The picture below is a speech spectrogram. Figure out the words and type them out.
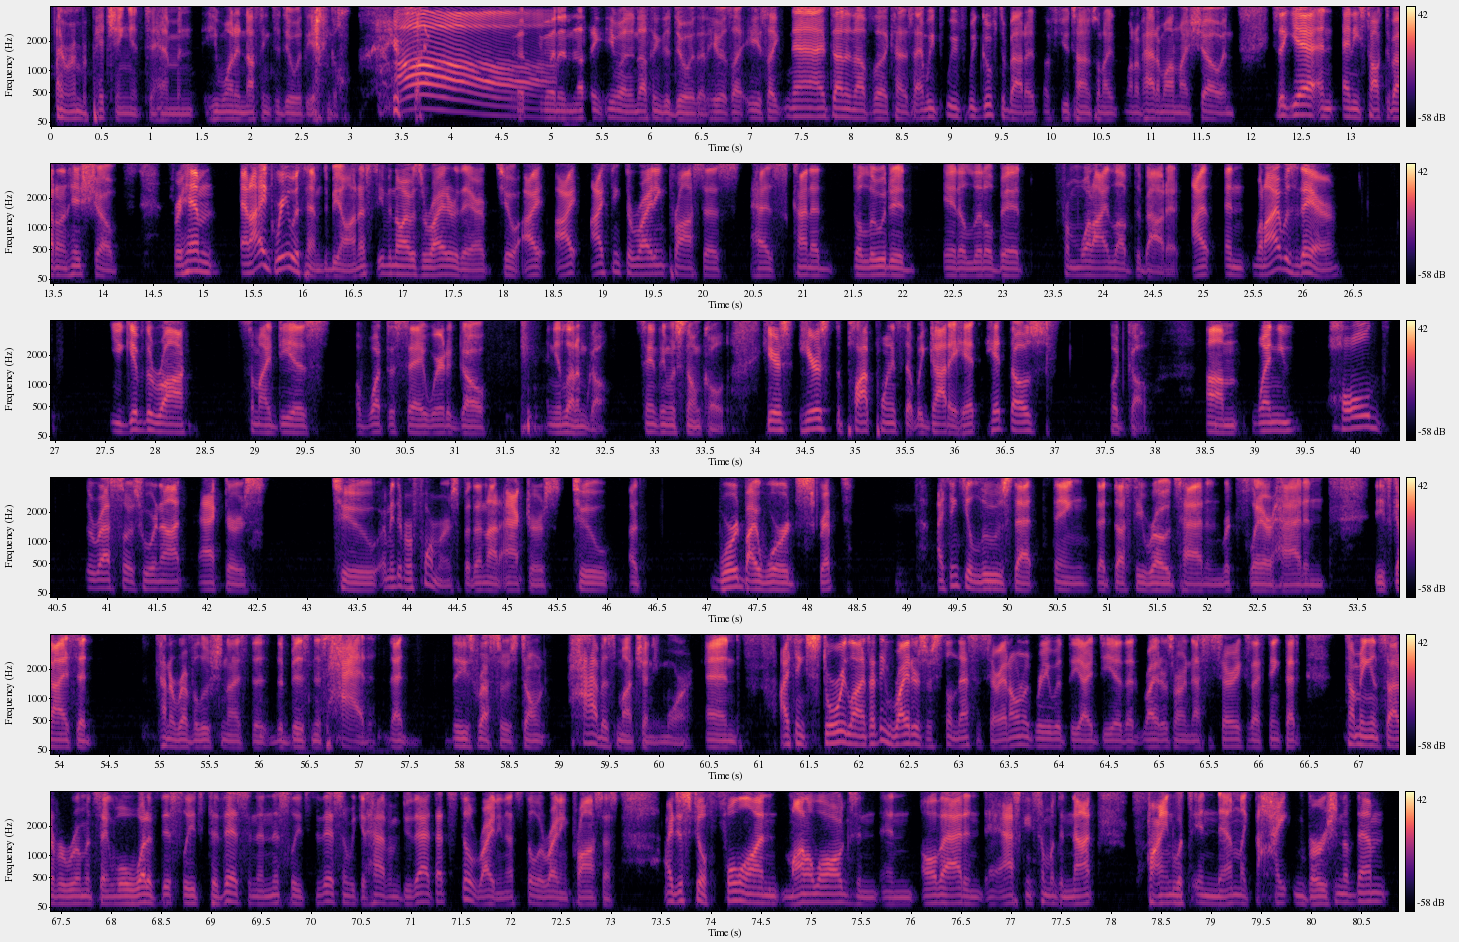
I remember pitching it to him, and he wanted nothing to do with the angle. he, oh. like, he oh. wanted nothing. He wanted nothing to do with it. He was like, he's like, nah, I've done enough of that kind of stuff. And we we we goofed about it a few times when I when I've had him on my show, and he's like, yeah, and and he's talked about it on his show. For him, and I agree with him to be honest. Even though I was a writer there too, I I I think the writing process has kind of diluted it a little bit from what I loved about it. I and when I was there, you give The Rock some ideas of what to say, where to go, and you let them go. Same thing with Stone Cold. Here's here's the plot points that we got to hit. Hit those, but go. Um, when you hold the wrestlers who are not actors to, I mean, they're performers, but they're not actors to a word by word script. I think you lose that thing that Dusty Rhodes had and Ric Flair had, and these guys that kind of revolutionized the the business had that these wrestlers don't have as much anymore. And I think storylines, I think writers are still necessary. I don't agree with the idea that writers aren't necessary because I think that coming inside of a room and saying, well, what if this leads to this and then this leads to this and we could have them do that? That's still writing. That's still a writing process. I just feel full on monologues and and all that and asking someone to not find what's in them, like the heightened version of them.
